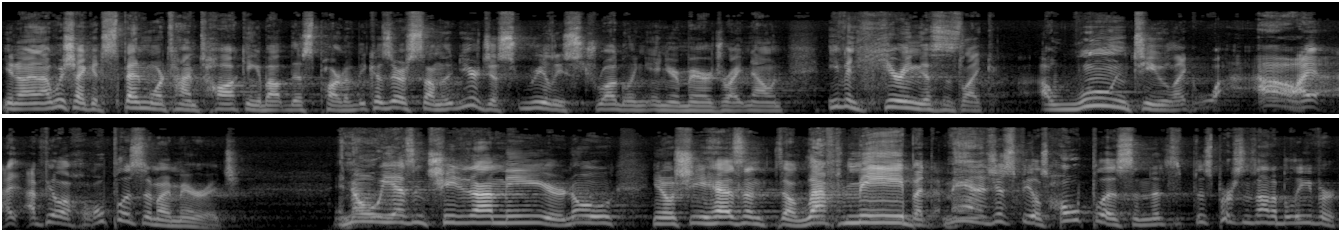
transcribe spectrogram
you know, and I wish I could spend more time talking about this part of because there are some that you're just really struggling in your marriage right now. And even hearing this is like a wound to you, like, wow, I, I feel hopeless in my marriage. And no, he hasn't cheated on me, or no, you know, she hasn't uh, left me, but man, it just feels hopeless, and this, this person's not a believer.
